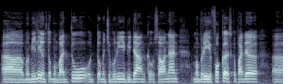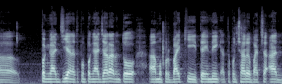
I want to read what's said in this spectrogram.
uh, memilih untuk membantu untuk menceburi bidang keusahawanan, memberi fokus kepada uh, pengajian ataupun pengajaran untuk uh, memperbaiki teknik ataupun cara bacaan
